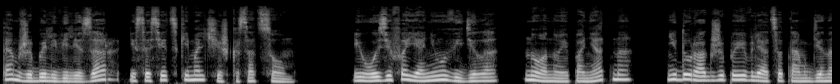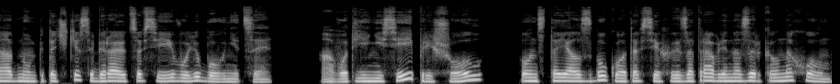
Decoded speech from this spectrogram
Там же были Велизар и соседский мальчишка с отцом. Иозефа я не увидела, но оно и понятно, не дурак же появляться там, где на одном пятачке собираются все его любовницы. А вот Енисей пришел, он стоял сбоку ото всех и затравленно зыркал на холм,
